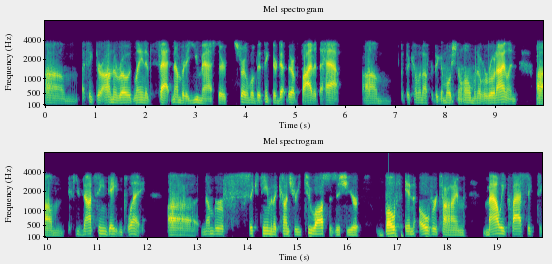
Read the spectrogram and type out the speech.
Um, I think they're on the road, laying a fat number to UMass. They're struggling a little bit. I think they're they're up five at the half, um, but they're coming off the big emotional home win over Rhode Island. Um, if you've not seen Dayton play, uh, number six team in the country, two losses this year, both in overtime. Maui Classic to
